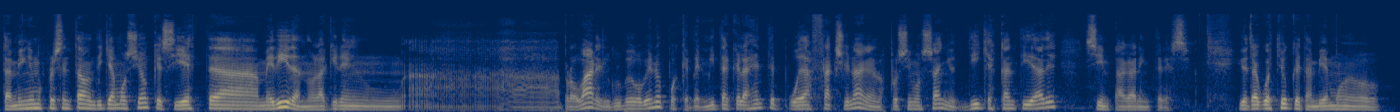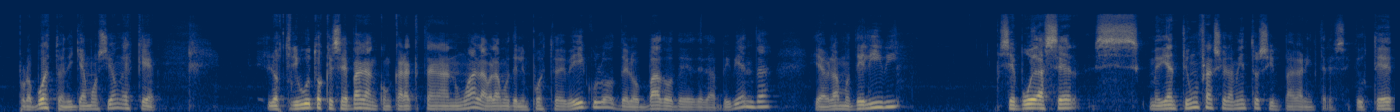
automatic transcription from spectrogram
También hemos presentado en dicha moción que si esta medida no la quieren aprobar el grupo de gobierno, pues que permita que la gente pueda fraccionar en los próximos años dichas cantidades sin pagar intereses. Y otra cuestión que también hemos propuesto en dicha moción es que los tributos que se pagan con carácter anual, hablamos del impuesto de vehículos, de los vados de, las viviendas y hablamos del IBI, se puede hacer mediante un fraccionamiento sin pagar intereses. Que usted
